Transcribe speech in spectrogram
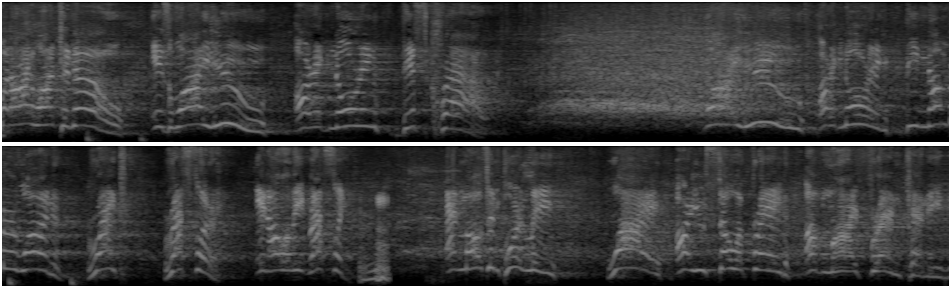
What I want to know is why you are ignoring this crowd. Why you are ignoring the number one ranked wrestler in All Elite Wrestling. And most importantly, why are you so afraid of my friend, Kenny?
